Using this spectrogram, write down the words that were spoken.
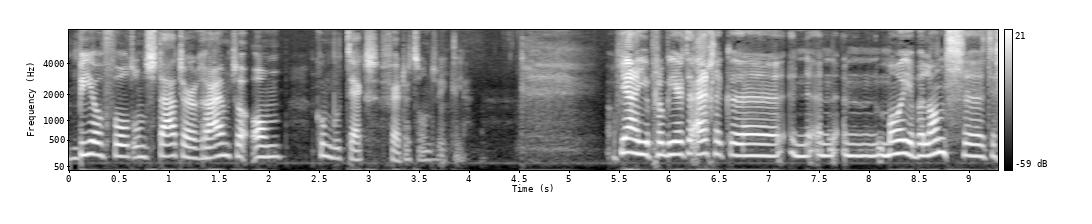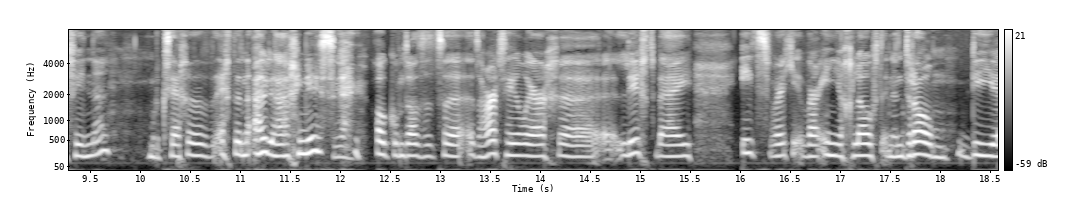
Biovolt ontstaat er ruimte om Combutex verder te ontwikkelen. Of? Ja, je probeert eigenlijk uh, een, een, een mooie balans uh, te vinden moet ik zeggen dat het echt een uitdaging is. Ja. Ook omdat het, uh, het hart heel erg ligt bij iets wat je, waarin je gelooft en een droom die,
